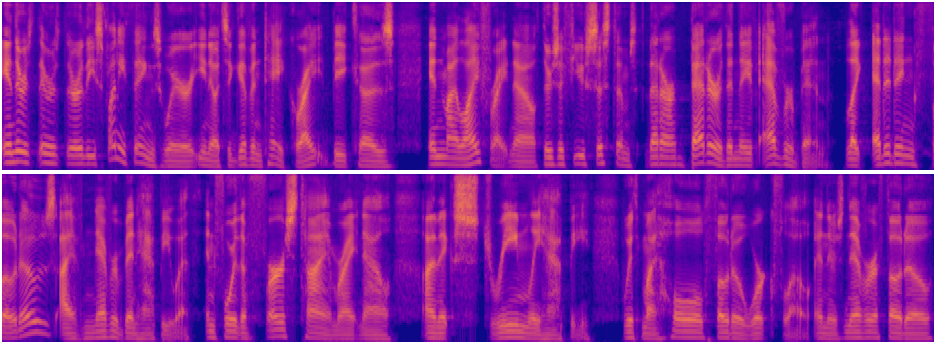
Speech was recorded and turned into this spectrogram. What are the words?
And there's there's there are these funny things where you know it's a give and take, right? Because in my life right now, there's a few systems that are better than they've ever been. Like editing photos, I've never been happy with, and for the first time right now, I'm extremely happy with my whole photo workflow. And there's never a photo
